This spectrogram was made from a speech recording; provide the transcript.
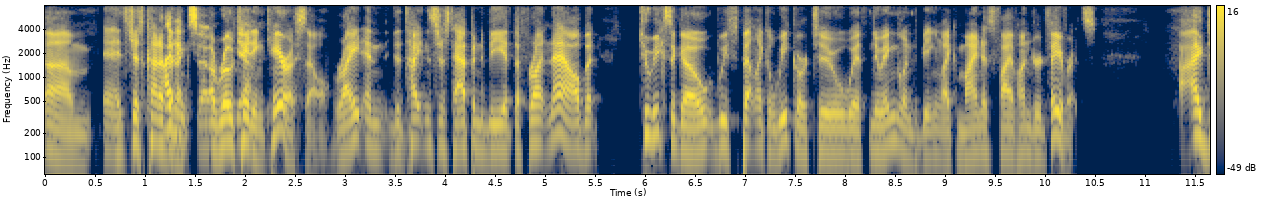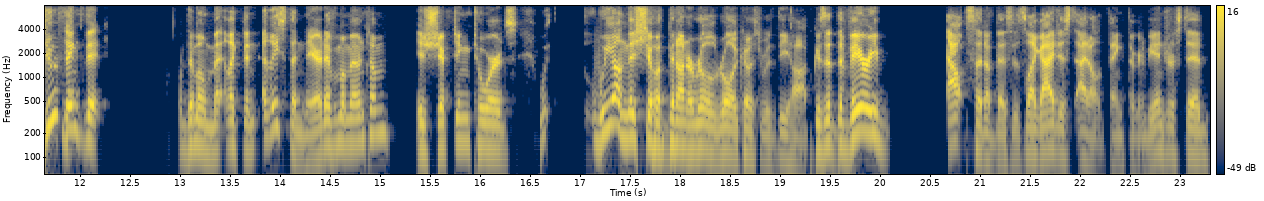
Um, and it's just kind of been a, so. a, rotating yeah. carousel, right? And the Titans just happen to be at the front now. But two weeks ago, we spent like a week or two with New England being like minus 500 favorites. I do think yeah. that the moment, like the at least the narrative momentum is shifting towards. We, we on this show have been on a real roller coaster with D Hop because at the very outset of this, it's like I just I don't think they're going to be interested.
